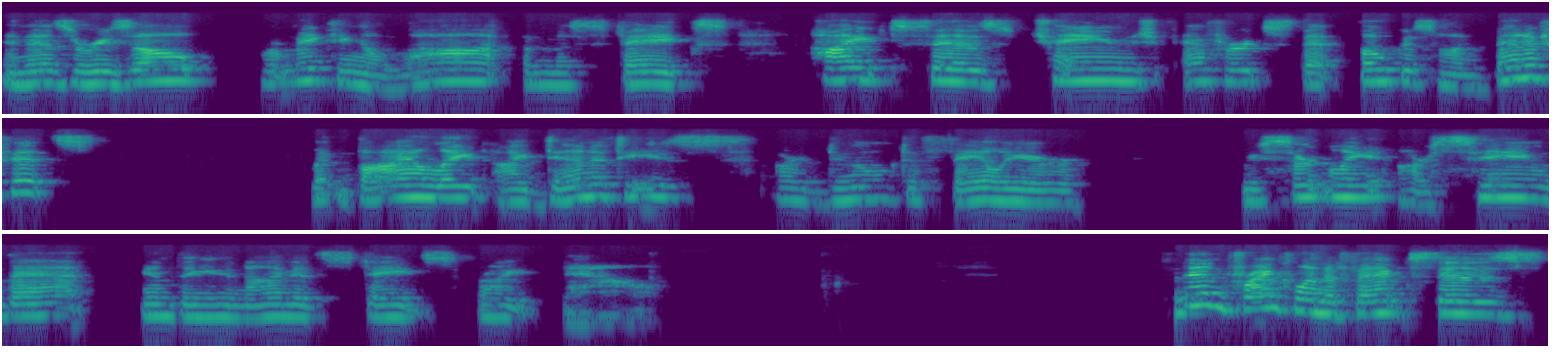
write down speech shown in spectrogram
And as a result, we're making a lot of mistakes Haidt says change efforts that focus on benefits, but violate identities are doomed to failure. We certainly are seeing that in the United States right now. Ben Franklin effect says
